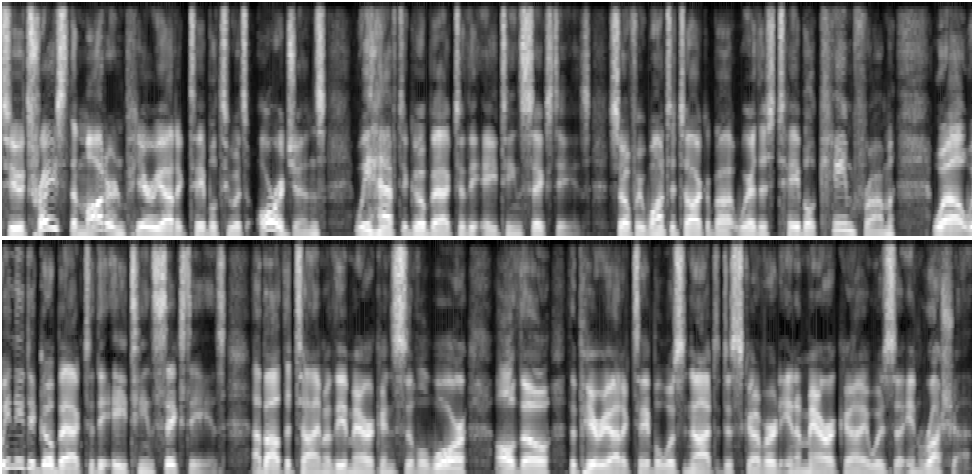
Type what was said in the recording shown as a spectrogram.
to trace the modern periodic table to its origins, we have to go back to the 1860s. So, if we want to talk about where this table came from? Well, we need to go back to the 1860s, about the time of the American Civil War, although the periodic table was not discovered in America, it was uh, in Russia.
